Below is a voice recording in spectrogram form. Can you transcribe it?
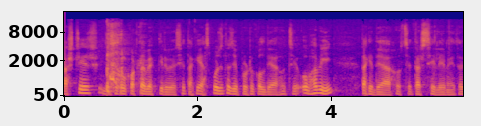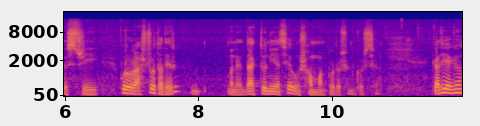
রাষ্ট্রের যে সকল কর্তা ব্যক্তি রয়েছে, তাকে আজ পর্যন্ত যে প্রোটোকল দেওয়া হচ্ছে, ওভাবেই তাকে দেওয়া হচ্ছে। তার ছেলে মেয়ে তার স্ত্রী, পুরো রাষ্ট্র তাদের মানে দায়িত্ব নিয়েছে এবং সম্মান প্রদর্শন করছে। কাজে একজন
